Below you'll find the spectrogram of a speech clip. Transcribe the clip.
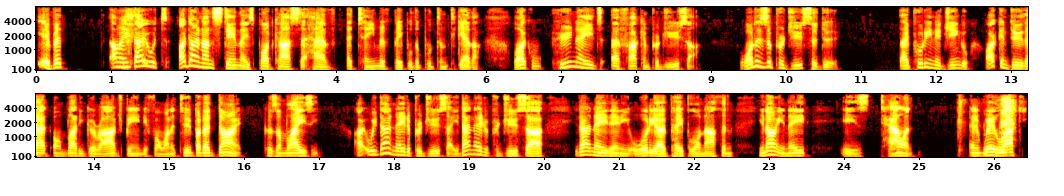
Yeah, but I mean, they would. I don't understand these podcasts that have a team of people that put them together. Like, who needs a fucking producer? What does a producer do? They put in a jingle. I can do that on bloody GarageBand if I wanted to, but I don't because I'm lazy. I, we don't need a producer. You don't need a producer. You don't need any audio people or nothing. You know what you need is talent. And we're lucky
